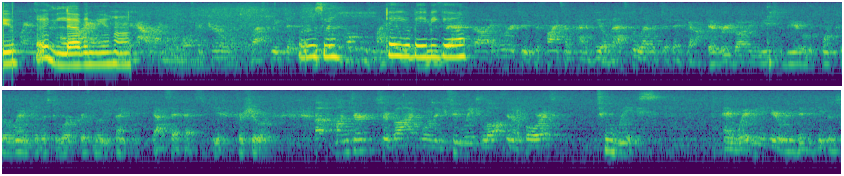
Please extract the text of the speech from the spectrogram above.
you. They're loving you, huh? Rosie, tell your baby girl. Everybody needs to be able to point to a win for this to work. Chris Moody, thank you. Gotta say that. Yeah, for sure. Uh, a hunter survived more than two weeks lost in a forest. Two weeks. And wait till you hear what he did to keep himself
